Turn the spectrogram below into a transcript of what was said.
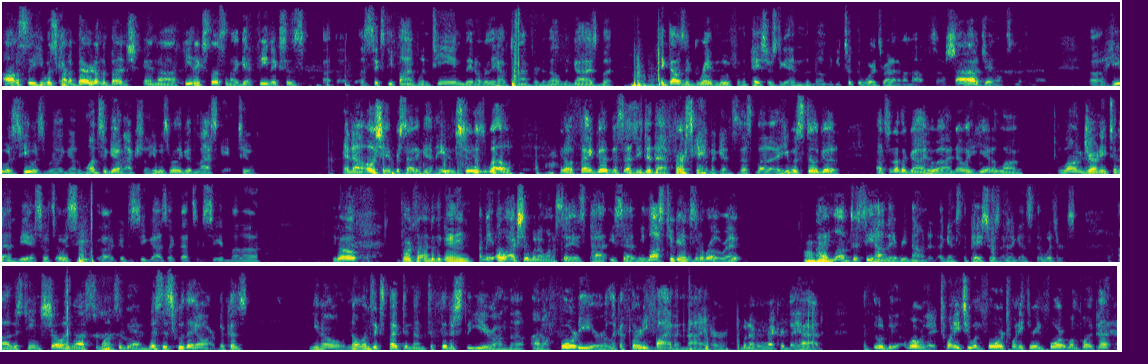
honestly, he was kind of buried on the bench in uh, Phoenix. Listen, I get Phoenix is a, a 65 win team. They don't really have time for development guys, but I think that was a great move from the Pacers to get him in the building. He took the words right out of my mouth. So shout out Jalen Smith, man. Uh, he was he was really good once again. Actually, he was really good last game too. And uh, Oshae Brissett again, he didn't shoot as well, you know, thank goodness as he did that first game against us, but uh, he was still good. That's another guy who uh, I know he had a long long journey to the NBA. So it's always see, uh, good to see guys like that succeed. But uh, you know, towards the end of the game, I mean, oh, actually, what I want to say is, Pat, you said we lost two games in a row, right? Mm-hmm. I'd love to see how they rebounded against the Pacers and against the Wizards. Uh, this team's showing us once again this is who they are because you know no one's expecting them to finish the year on the on a 40 or like a 35 and 9 or whatever record they had it would be what were they 22 and 4 23 and 4 at one point pat?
